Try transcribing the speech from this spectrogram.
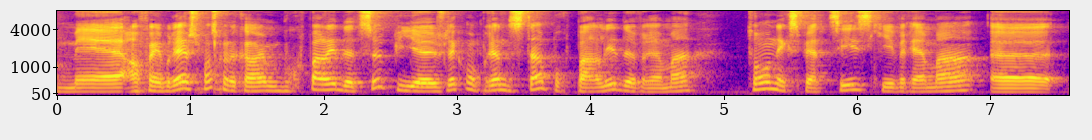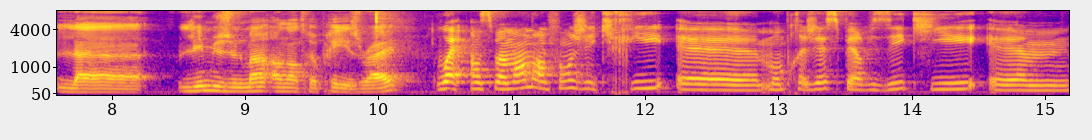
Mais enfin bref, je pense qu'on a quand même beaucoup parlé de ça, puis euh, je voulais qu'on prenne du temps pour parler de vraiment ton expertise qui est vraiment euh, la... les musulmans en entreprise, right? Ouais, en ce moment, dans le fond, j'écris euh, mon projet supervisé qui est euh,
